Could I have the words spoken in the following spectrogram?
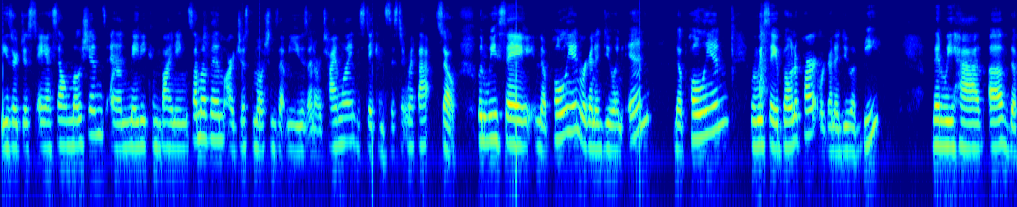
These are just ASL motions and maybe combining some of them are just the motions that we use in our timeline to stay consistent with that. So when we say Napoleon, we're going to do an N, Napoleon. When we say Bonaparte, we're going to do a B. Then we have of the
